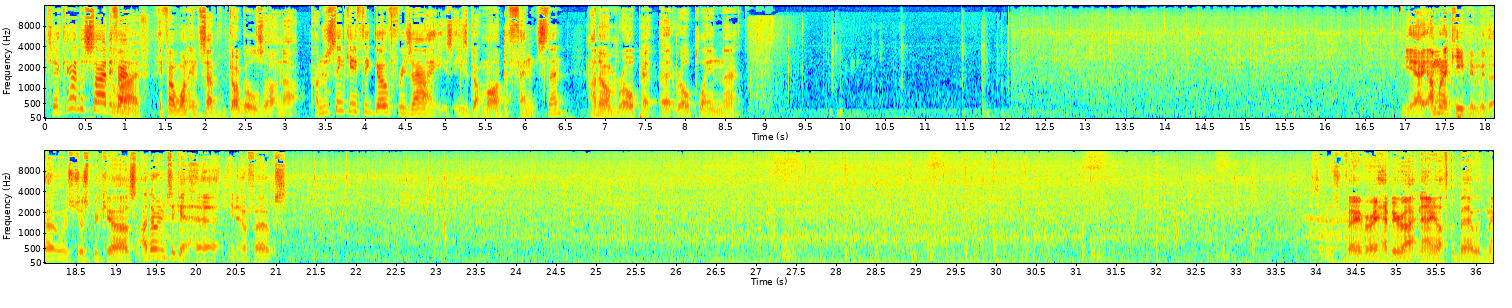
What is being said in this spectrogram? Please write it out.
See, I can't decide if I, if I want him to have goggles or not. I'm just thinking if they go for his eyes, he's got more defense then. I know I'm role, uh, role playing there. Yeah, I'm going to keep him with those just because I don't want him to get hurt, you know, folks. So it's very, very heavy right now. You'll have to bear with me.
